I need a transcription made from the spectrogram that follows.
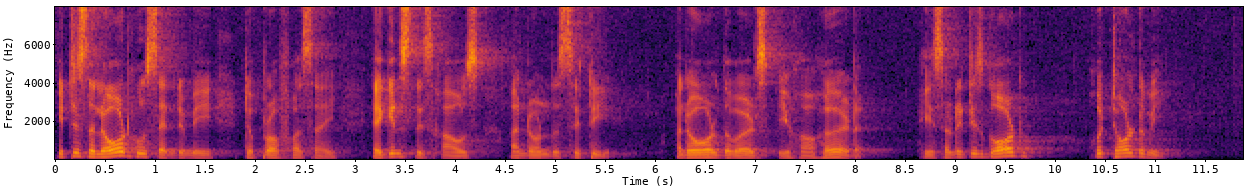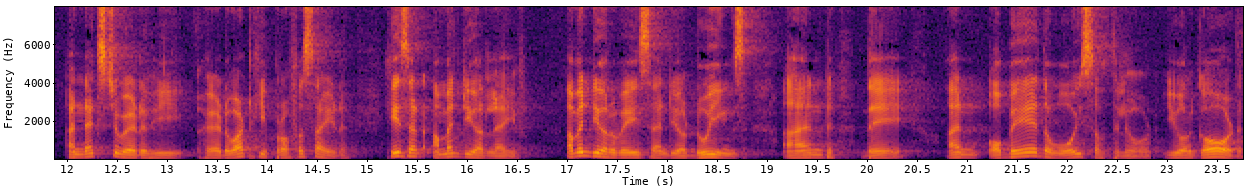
It is the Lord who sent me to prophesy against this house and on the city, and all the words you have heard. He said, It is God who told me. And next word he heard what he prophesied. He said, Amend your life, amend your ways and your doings, and they and obey the voice of the Lord, your God,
